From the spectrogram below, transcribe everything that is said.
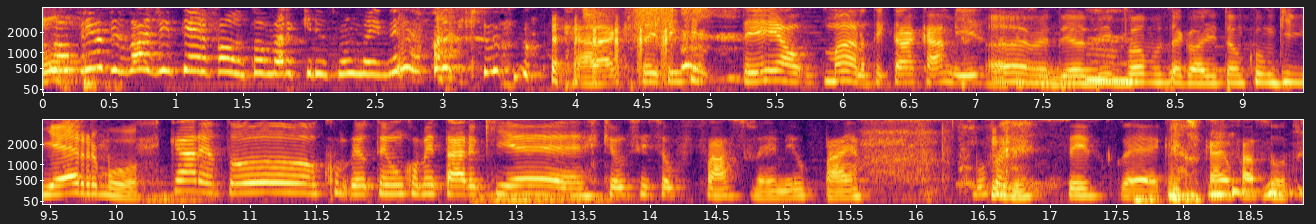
Eu sofri o episódio inteiro falando, tomara que eles não lembrem. tomara que eles não Caraca, isso aí tem que ter. Mano, tem que ter uma camisa. Ai, assim. meu Deus. E vamos agora então com Guilhermo. Cara, eu tô. Eu tenho um comentário que é. que eu não sei se eu faço, velho. É meio paia. Vou fazer. Se vocês é, criticar, eu faço outro.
